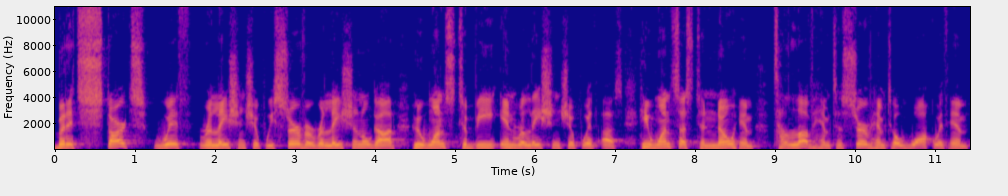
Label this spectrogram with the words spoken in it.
but it starts with relationship. We serve a relational God who wants to be in relationship with us. He wants us to know Him, to love Him, to serve Him, to walk with Him,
